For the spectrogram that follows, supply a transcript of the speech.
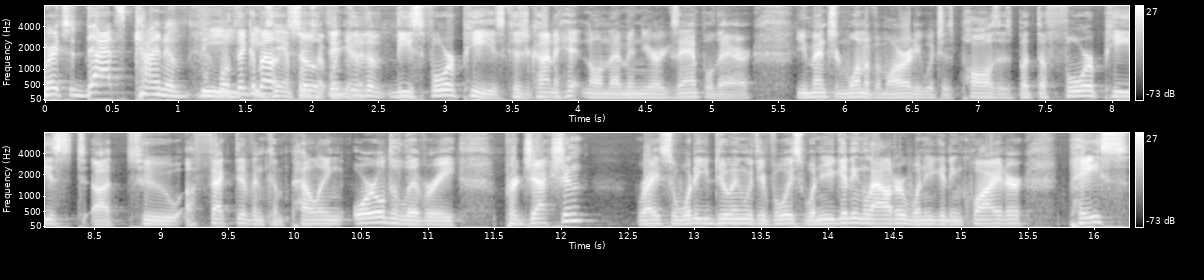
Right. So that's kind of the Well, think about so think of the, these four P's because you're kind of hitting on them in your example there. You mentioned one of them already, which is pauses. But the four P's t- uh, to effective and compelling oral delivery: projection, right? So what are you doing with your voice? When are you getting louder? When are you getting quieter? Pace.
